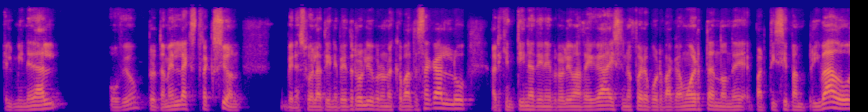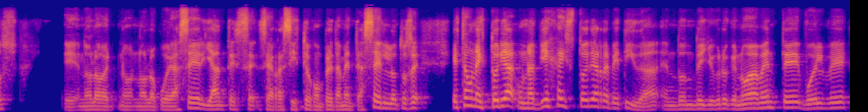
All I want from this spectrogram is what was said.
el mineral, obvio, pero también la extracción. Venezuela tiene petróleo, pero no es capaz de sacarlo. Argentina tiene problemas de gas, y si no fuera por vaca muerta, en donde participan privados, eh, no, lo, no, lo, puede hacer y antes se, resistió completamente a hacerlo. Entonces, esta es una historia, una vieja historia repetida, en donde yo creo que nuevamente vuelve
